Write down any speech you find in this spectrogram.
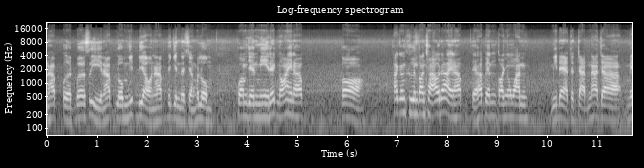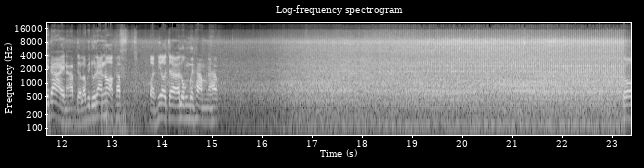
นะครับ เปิดเบอร์สี่นะครับ ลมนิดเดียวนะครับ ได้ยินแต่เสียงพัดลม ความเย็นมีเล็กน้อยนะครับ ก็ ถ้ากลางคืนตอนเช้าได้นะครับ แต่ถ้าเป็นตอนกลางวันมีแดดจัดๆน่าจะไม่ได้นะครับ เดี๋ยวเราไปดูด้านนอกครับ ก่อนที่เราจะลงมือทำนะครับก็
